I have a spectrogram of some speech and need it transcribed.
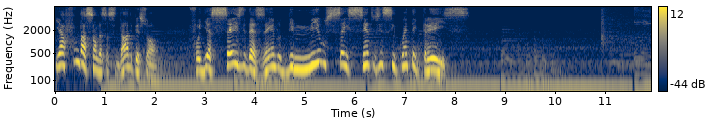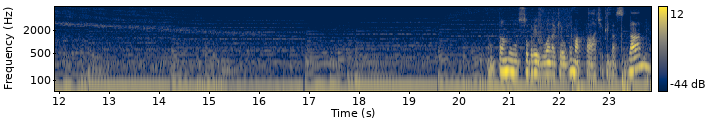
E a fundação dessa cidade, pessoal, foi dia 6 de dezembro de 1653. Estamos sobrevoando aqui alguma parte aqui da cidade.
